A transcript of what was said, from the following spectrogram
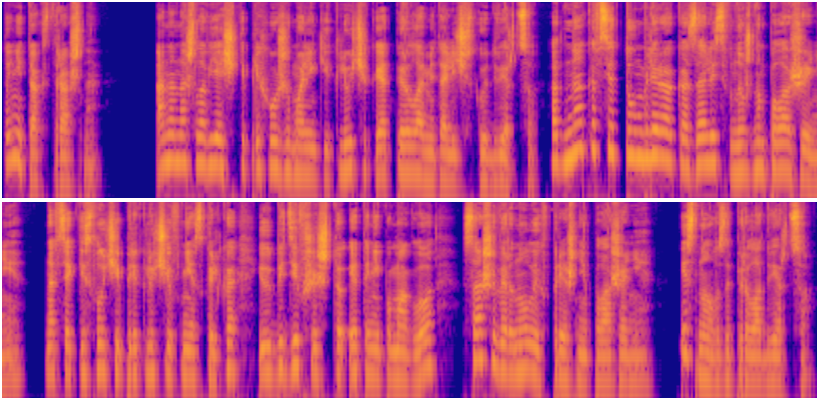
то не так страшно. Она нашла в ящике прихожей маленький ключик и отперла металлическую дверцу. Однако все тумблеры оказались в нужном положении. На всякий случай переключив несколько и убедившись, что это не помогло, Саша вернула их в прежнее положение и снова заперла дверцу.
